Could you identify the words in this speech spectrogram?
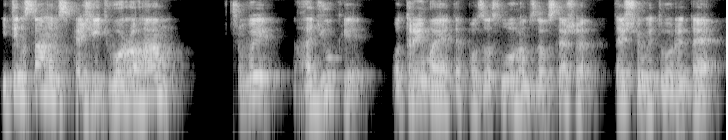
І тим самим скажіть ворогам, що ви, гадюки, отримаєте по заслугам за все що, те, що ви творите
